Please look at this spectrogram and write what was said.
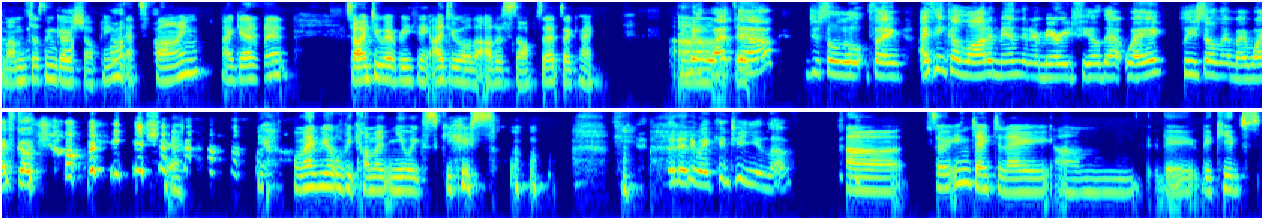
mum doesn't go shopping. That's fine. I get it. So i do everything. I do all the other stuff so that's okay. You know uh, what though? Just a little thing. I think a lot of men that are married feel that way. Please don't let my wife go shopping. Yeah. Yeah. Or maybe it will become a new excuse. But anyway continue love. Uh so in day to day, the the kids,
